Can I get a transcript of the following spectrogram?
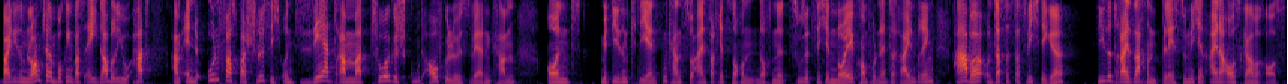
bei diesem Long-Term-Booking, was AEW hat, am Ende unfassbar schlüssig und sehr dramaturgisch gut aufgelöst werden kann. Und mit diesem Klienten kannst du einfach jetzt noch, ein, noch eine zusätzliche neue Komponente reinbringen. Aber, und das ist das Wichtige, diese drei Sachen bläst du nicht in einer Ausgabe raus.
